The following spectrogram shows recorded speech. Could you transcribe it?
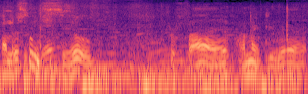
How much This one's sealed for five. I might do that.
